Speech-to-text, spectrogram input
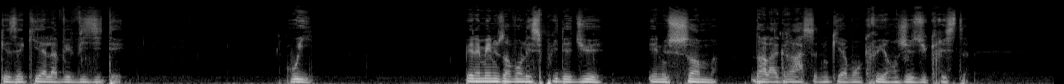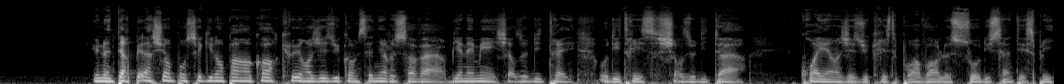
qu'Ézéchiel avait visité. Oui, bien aimés, nous avons l'Esprit de Dieu et nous sommes dans la grâce, nous qui avons cru en Jésus-Christ. Une interpellation pour ceux qui n'ont pas encore cru en Jésus comme Seigneur et Sauveur. Bien-aimés, chers auditrices, chers auditeurs, croyez en Jésus-Christ pour avoir le sceau du Saint-Esprit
